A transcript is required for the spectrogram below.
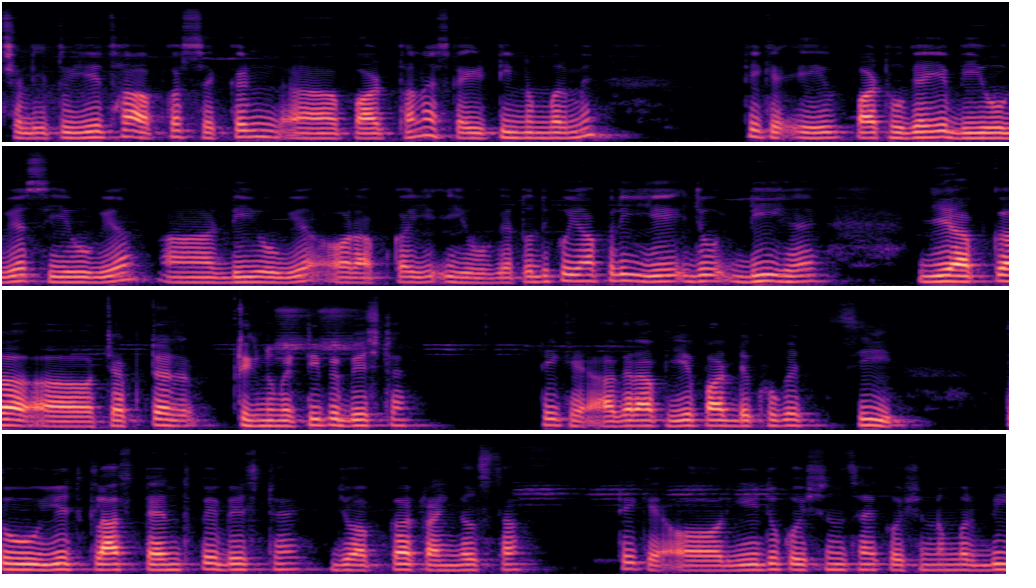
चलिए तो ये था आपका सेकंड पार्ट था ना, इसका एटीन नंबर में। ठीक है ए पार्ट हो गया, ये बी हो गया सी हो गया डी हो गया और आपका ये ई e हो गया। तो देखो यहाँ पर ये जो डी है, ये आपका चैप्टर ट्रिग्नोमेट्री पे बेस्ड है। ठीक है, अगर आप ये पार्ट देखोगे सी तो ये क्लास टेंथ पे बेस्ड है, जो आपका ट्राइंगल्स था। ठीक है, और ये जो क्वेश्चन है क्वेश्चन नंबर बी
